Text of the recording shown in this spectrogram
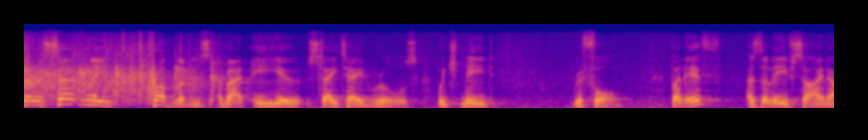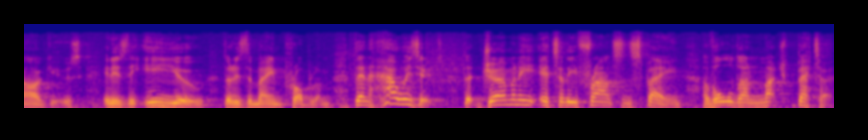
There are certainly problems about EU state aid rules which need reform. But if as the Leave side argues, it is the EU that is the main problem, then how is it that Germany, Italy, France and Spain have all done much better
